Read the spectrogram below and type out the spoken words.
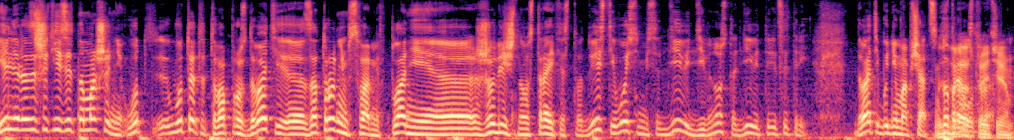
или разрешить ездить на машине? Вот, вот этот вопрос давайте э, затронем с вами в плане э, жилищного строительства. 289 99 33. Давайте будем общаться. Доброе Здравствуйте.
